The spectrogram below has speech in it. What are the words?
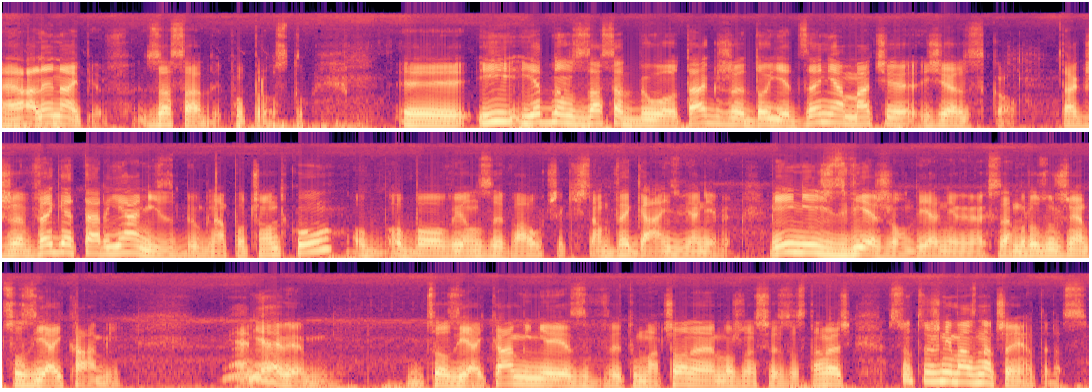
E, ale najpierw zasady po prostu. E, I jedną z zasad było tak, że do jedzenia macie zielsko. Także wegetarianizm był na początku, obowiązywał, czy jakiś tam weganizm, ja nie wiem. Mieli nie zwierząt, ja nie wiem, jak sam rozróżniam, co z jajkami. Ja nie wiem, co z jajkami nie jest wytłumaczone, można się zastanawiać. Zresztą to już nie ma znaczenia teraz.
